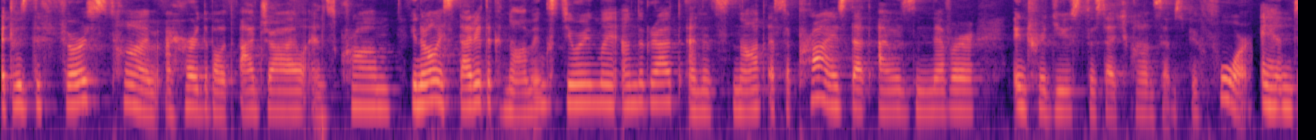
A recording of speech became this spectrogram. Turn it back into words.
It was the first time I heard about Agile and Scrum. You know, I studied economics during my undergrad, and it's not a surprise that I was never introduced to such concepts before. And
